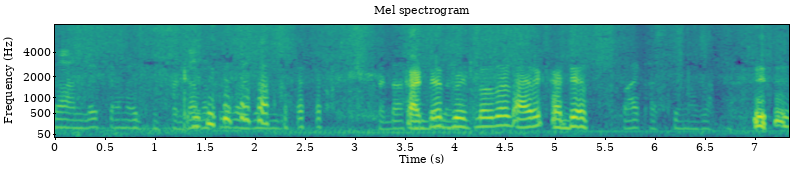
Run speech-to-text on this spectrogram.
काय म्हणजे. खड्डा खड्ड्यात भेटलं होतं डायरेक्ट खड्ड्यात. खासते माझा.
